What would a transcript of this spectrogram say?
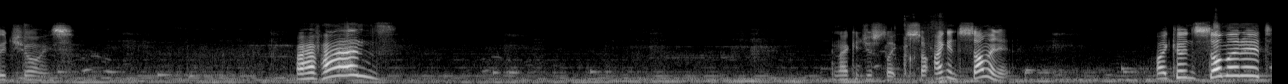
Good choice. I have hands! And I can just like, su I can summon it! I can summon it!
